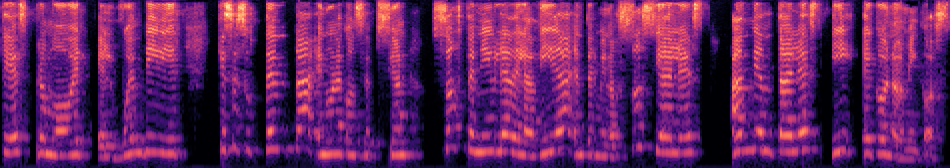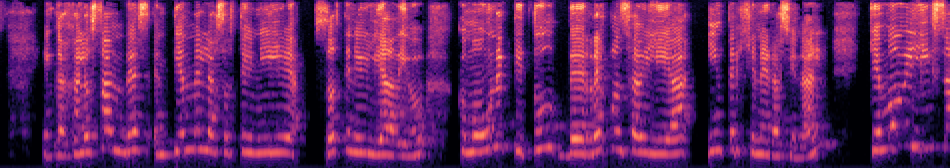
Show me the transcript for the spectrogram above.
que es promover el buen vivir que se sustenta en una concepción sostenible de la vida en términos sociales, ambientales y económicos. En Caja Los Andes entienden la sostenibilidad, digo, como una actitud de responsabilidad intergeneracional que moviliza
